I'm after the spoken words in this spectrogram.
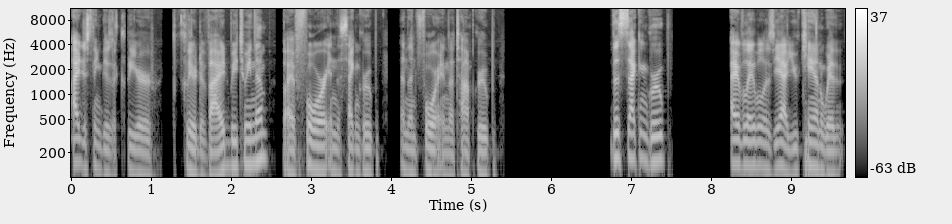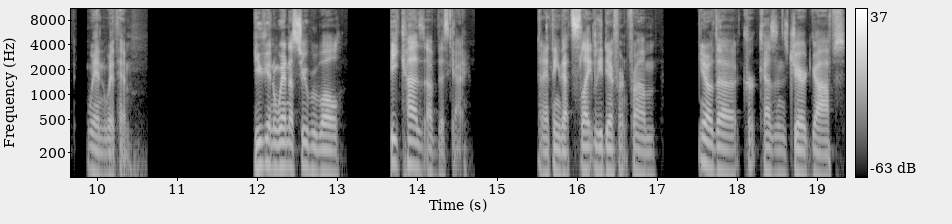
I just think there's a clear clear divide between them. Have four in the second group and then four in the top group. The second group I have labeled as yeah, you can win win with him. You can win a Super Bowl because of this guy. And I think that's slightly different from, you know, the Kirk Cousins, Jared Goffs,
